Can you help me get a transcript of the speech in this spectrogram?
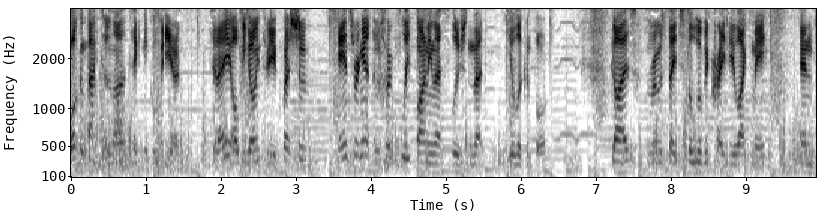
Welcome back to another technical video. Today I'll be going through your question, answering it, and hopefully finding that solution that you're looking for. Guys, remember stay just a little bit crazy like me, and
